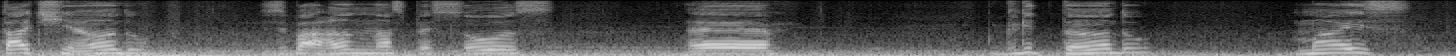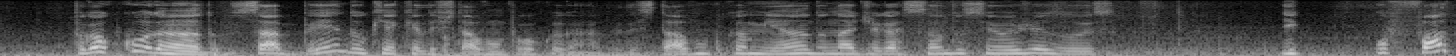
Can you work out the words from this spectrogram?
tateando, esbarrando nas pessoas, é, gritando, mas procurando, sabendo o que, é que eles estavam procurando. Eles estavam caminhando na direção do Senhor Jesus. E o fato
